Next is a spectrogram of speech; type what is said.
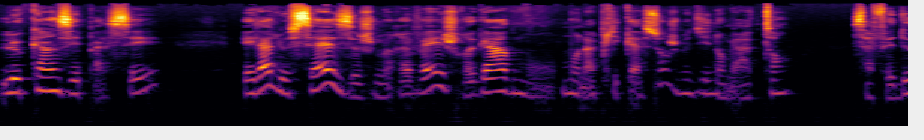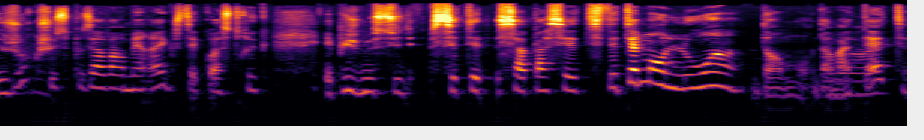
le 15 est passé, et là le 16, je me réveille, je regarde mon, mon application, je me dis non mais attends, ça fait deux jours que je suis supposée avoir mes règles, c'était quoi ce truc? Et puis je me suis dit, c'était, ça passait, c'était tellement loin dans, mon, dans ma tête,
